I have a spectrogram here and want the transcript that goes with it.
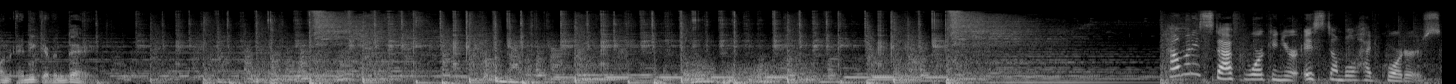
on any given day. How many staff work in your Istanbul headquarters?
